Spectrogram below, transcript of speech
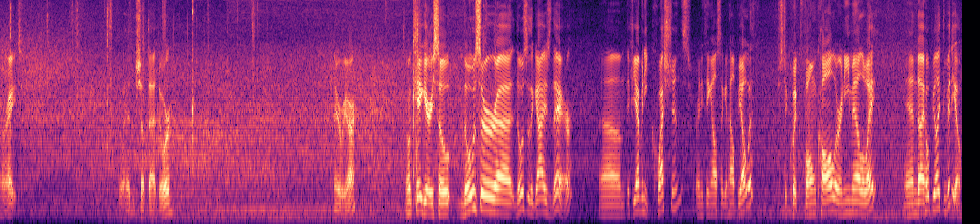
All right. Go ahead and shut that door. There we are. Okay, Gerry. So those are uh, those are the guys there. Um, if you have any questions or anything else I can help you out with, just a quick phone call or an email away. And I hope you liked the video.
